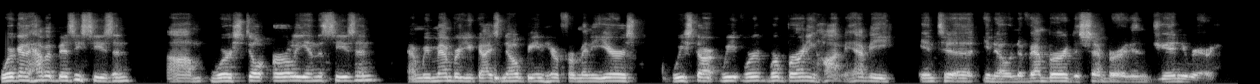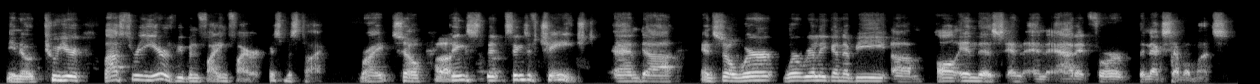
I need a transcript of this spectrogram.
We're going to have a busy season. Um, we're still early in the season. And remember, you guys know, being here for many years, we start, we, we're, we're burning hot and heavy into, you know, November, December, and in January. You know, two year, last three years, we've been fighting fire at Christmas time, right? So uh, things, things have changed. And, uh, and so we're, we're really going to be um, all in this and, and at it for the next several months.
